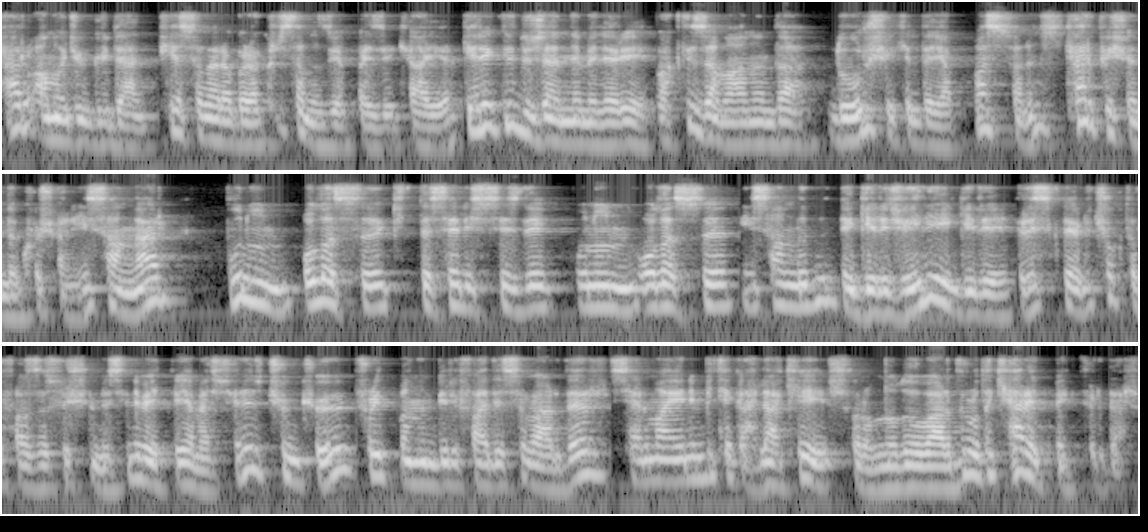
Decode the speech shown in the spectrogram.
kar amacı güden piyasalara bırakırsanız yapay zekayı, gerekli düzenlemeleri vakti zamanında doğru şekilde yapmazsanız kar peşinde koşan insanlar bunun olası kitlesel işsizlik, bunun olası insanlığın geleceğiyle ilgili risklerini çok da fazla düşünmesini bekleyemezsiniz. Çünkü Friedman'ın bir ifadesi vardır. Sermayenin bir tek ahlaki sorumluluğu vardır. O da kar etmektir der.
